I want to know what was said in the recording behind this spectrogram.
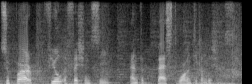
superb fuel efficiency and the best warranty conditions.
